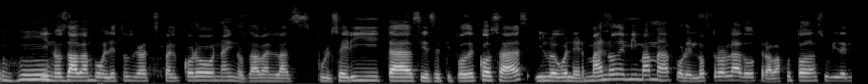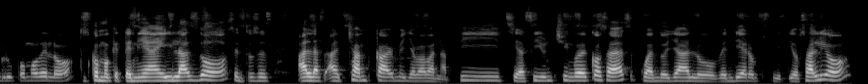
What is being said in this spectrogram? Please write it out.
y nos daban boletos gratis para el Corona, y nos daban las pulseritas y ese tipo de cosas. Y luego el hermano de mi mamá, por el otro lado, trabajó toda su vida en grupo modelo, entonces como que tenía ahí las dos, entonces a las a Champ Car me llevaban a Pits y así un chingo de cosas. Cuando ya lo vendieron, pues mi tío salió,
